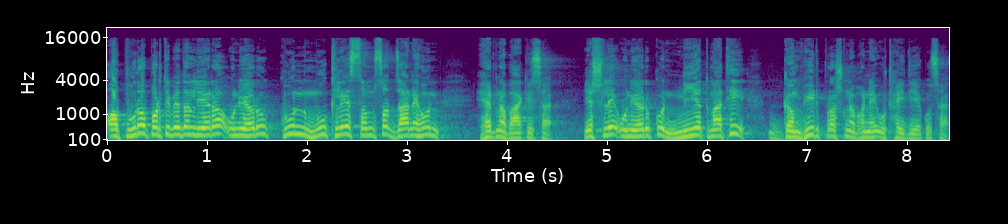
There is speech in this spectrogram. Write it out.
अपुरो प्रतिवेदन लिएर उनीहरू कुन मुखले संसद जाने हुन् हेर्न बाँकी छ। यसले उनीहरूको नियतमाथि गम्भीर प्रश्न भने उठाइदिएको छ।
